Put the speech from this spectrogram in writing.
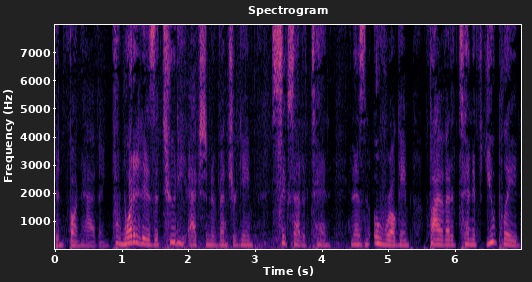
than fun having. For what it is, a 2D action adventure game, 6 out of 10, and as an overall game, 5 out of 10 if you played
